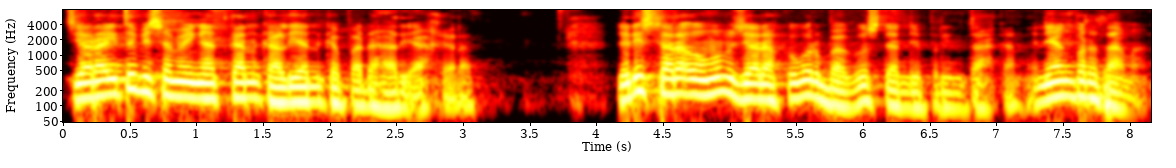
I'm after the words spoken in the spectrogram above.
Ziarah itu bisa mengingatkan kalian kepada hari akhirat. Jadi secara umum ziarah kubur bagus dan diperintahkan. Ini yang pertama.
